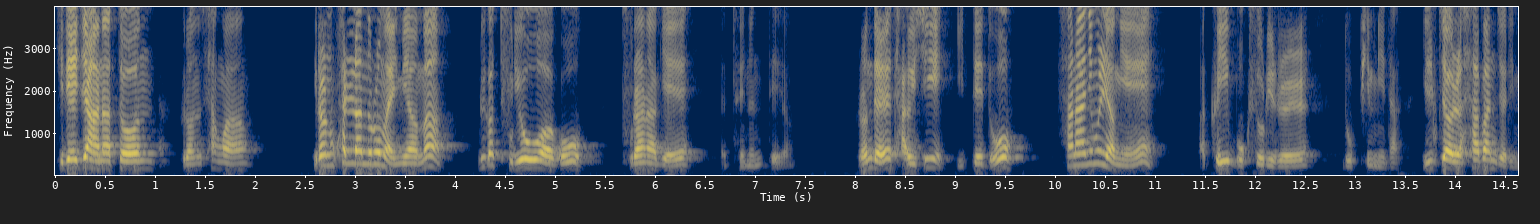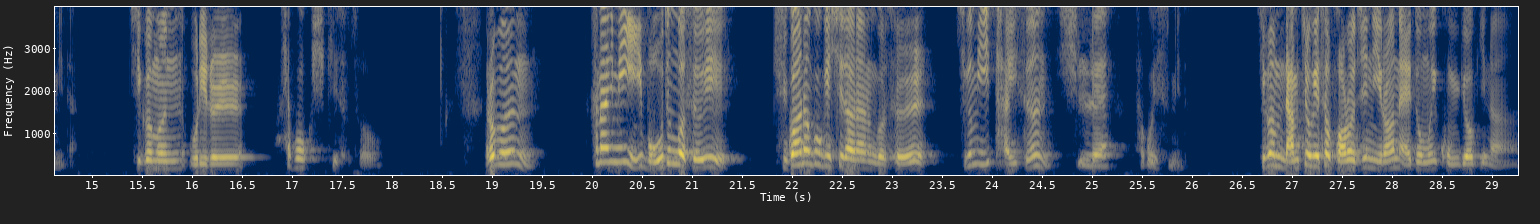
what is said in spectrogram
기대지 않았던 그런 상황, 이런 환란으로 말미암아 우리가 두려워하고 불안하게 되는 때요. 그런데 다윗이 이때도 하나님을 향해 그의 목소리를 높입니다. 1절 하반절입니다. 지금은 우리를 회복시키소서. 여러분, 하나님이 이 모든 것을 주관하고 계시다라는 것을 지금 이 다윗은 신뢰하고 있습니다. 지금 남쪽에서 벌어진 이런 에돔의 공격이나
